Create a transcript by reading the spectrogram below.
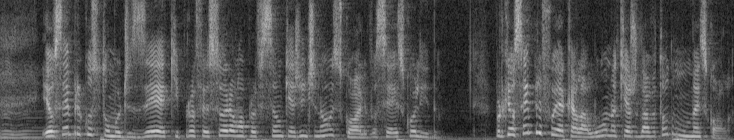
Uhum. Eu sempre costumo dizer que professor é uma profissão que a gente não escolhe, você é escolhido. Porque eu sempre fui aquela aluna que ajudava todo mundo na escola.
